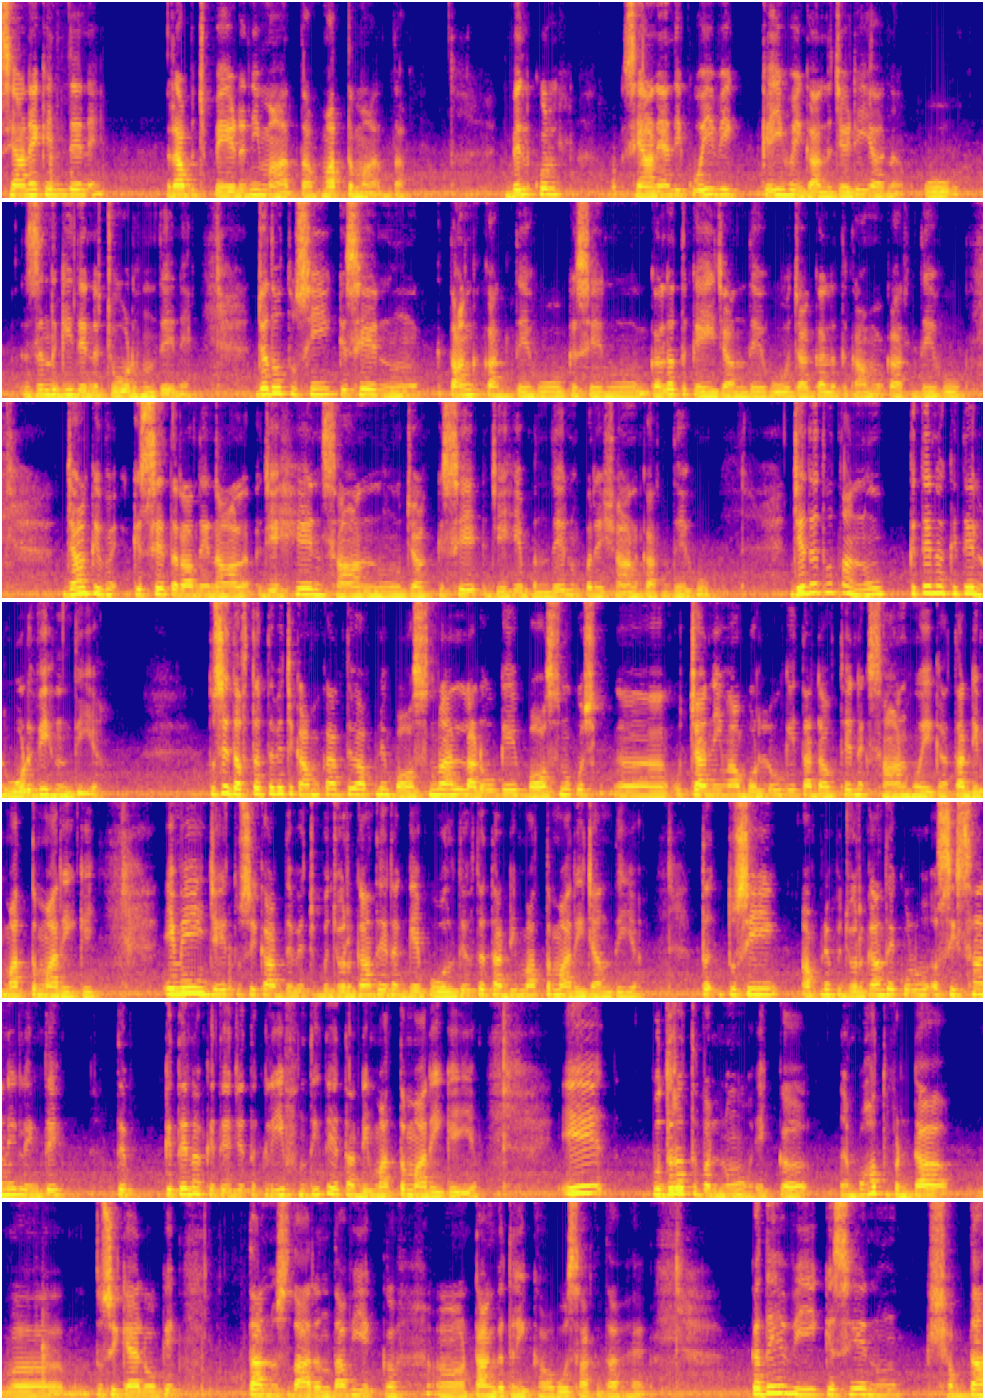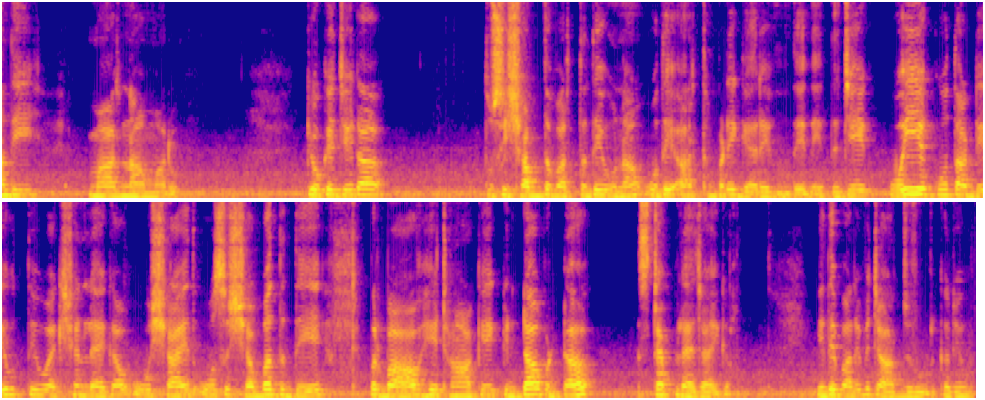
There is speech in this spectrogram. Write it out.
ਸਿਆਣੇ ਕਹਿੰਦੇ ਨੇ, ਰੱਬ ਚਪੇੜ ਨਹੀਂ ਮਾਰਦਾ, ਮੱਤ ਮਾਰਦਾ। ਬਿਲਕੁਲ ਸਿਆਣਿਆਂ ਦੀ ਕੋਈ ਵੀ ਕਹੀ ਹੋਈ ਗੱਲ ਜਿਹੜੀ ਆ ਨਾ, ਉਹ ਜ਼ਿੰਦਗੀ ਦੇ ਨਿਚੋੜ ਹੁੰਦੇ ਨੇ। ਜਦੋਂ ਤੁਸੀਂ ਕਿਸੇ ਨੂੰ ਤੰਗ ਕਰਦੇ ਹੋ, ਕਿਸੇ ਨੂੰ ਗਲਤ ਕਹੀ ਜਾਂਦੇ ਹੋ ਜਾਂ ਗਲਤ ਕੰਮ ਕਰਦੇ ਹੋ, ਜਾਂ ਕਿਵੇਂ, ਕਿਸੇ ਤਰ੍ਹਾਂ ਦੇ ਨਾਲ ਅਜਿਹੇ ਇਨਸਾਨ ਨੂੰ ਜਾਂ ਕਿਸੇ ਅਜਿਹੇ ਬੰਦੇ ਨੂੰ ਪਰੇਸ਼ਾਨ ਕਰਦੇ ਹੋ ਜਿਹਦੇ ਤੋਂ ਤੁਹਾਨੂੰ ਕਿਤੇ ਨਾ ਕਿਤੇ ਲੋੜ ਵੀ ਹੁੰਦੀ ਆ। ਤੁਸੀਂ ਦਫ਼ਤਰ ਦੇ ਵਿੱਚ ਕੰਮ ਕਰਦੇ ਹੋ, ਆਪਣੇ ਬੌਸ ਨਾਲ ਲੜੋਗੇ ਬੌਸ ਨੂੰ ਕੁਝ ਉੱਚਾ ਨੀਵਾ ਬੋਲੋਗੇ, ਤੁਹਾਡਾ ਉੱਥੇ ਨੁਕਸਾਨ ਹੋਏਗਾ, ਤੁਹਾਡੀ ਮੱਤ ਮਾਰੀ ਗਈ ਇਵੇਂ ਹੀ ਜੇ ਤੁਸੀਂ ਘਰ ਦੇ ਵਿੱਚ ਬਜ਼ੁਰਗਾਂ ਦੇ ਅੱਗੇ ਬੋਲਦੇ ਹੋ, ਤੇ ਤੁਹਾਡੀ ਮੱਤ ਮਾਰੀ ਜਾਂਦੀ ਆ। ਤਾਂ ਤੁਸੀਂ ਆਪਣੇ ਬਜ਼ੁਰਗਾਂ ਦੇ ਕੋਲੋਂ ਅਸੀਸਾਂ ਨਹੀਂ ਲੈਂਦੇ, ਤੇ ਕਿਤੇ ਨਾ ਕਿਤੇ ਜੇ ਤਕਲੀਫ ਹੁੰਦੀ, ਤੇ ਤੁਹਾਡੀ ਮੱਤ ਮਾਰੀ ਗਈ ਆ। ਇਹ ਕੁਦਰਤ ਵੱਲੋਂ ਇੱਕ ਬਹੁਤ ਵੱਡਾ ਤੁਸੀਂ ਕਹਿ ਲਓ ਕਿ ਤੁਹਾਨੂੰ ਸੁਧਾਰਨ ਦਾ ਵੀ ਇੱਕ ਢੰਗ ਤਰੀਕਾ ਹੋ ਸਕਦਾ ਹੈ। ਕਦੇ ਵੀ ਕਿਸੇ ਨੂੰ ਸ਼ਬਦਾਂ ਦੀ ਮਾਰ ਨਾ ਮਾਰੋ, ਕਿਉਂਕਿ ਜਿਹੜਾ ਤੁਸੀਂ ਸ਼ਬਦ ਵਰਤਦੇ ਹੋ ਨਾ, ਉਹਦੇ ਅਰਥ ਬੜੇ ਗਹਿਰੇ ਹੁੰਦੇ ਨੇ ਤੇ ਜੇ ਕੋਈ ਅੱਗੋਂ ਤੁਹਾਡੇ ਉੱਤੇ ਉਹ ਐਕਸ਼ਨ ਲੈਗਾ ਉਹ ਸ਼ਾਇਦ ਉਸ ਸ਼ਬਦ ਦੇ ਪ੍ਰਭਾਵ ਹੇਠਾਂ ਆ ਕੇ ਕਿੱਡਾ ਵੱਡਾ ਸਟੈਪ ਲੈ ਜਾਏਗਾ। ਇਹਦੇ ਬਾਰੇ ਵਿਚਾਰ ਜ਼ਰੂਰ ਕਰਿਓ।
